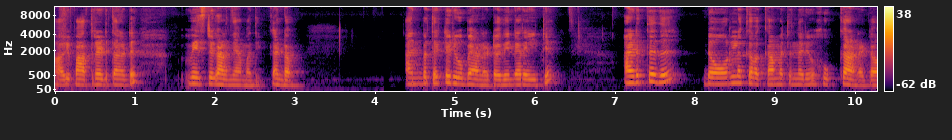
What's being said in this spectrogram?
ആ ഒരു പാത്രം എടുത്തങ്ങോട്ട് വേസ്റ്റ് കളഞ്ഞാൽ മതി. കണ്ടോ? അൻപത്തെട്ട് രൂപയാണ് കേട്ടോ ഇതിന്റെ റേറ്റ്. അടുത്തത് ഡോറിലൊക്കെ വെക്കാൻ പറ്റുന്നൊരു ഹുക്കാണ് കേട്ടോ.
